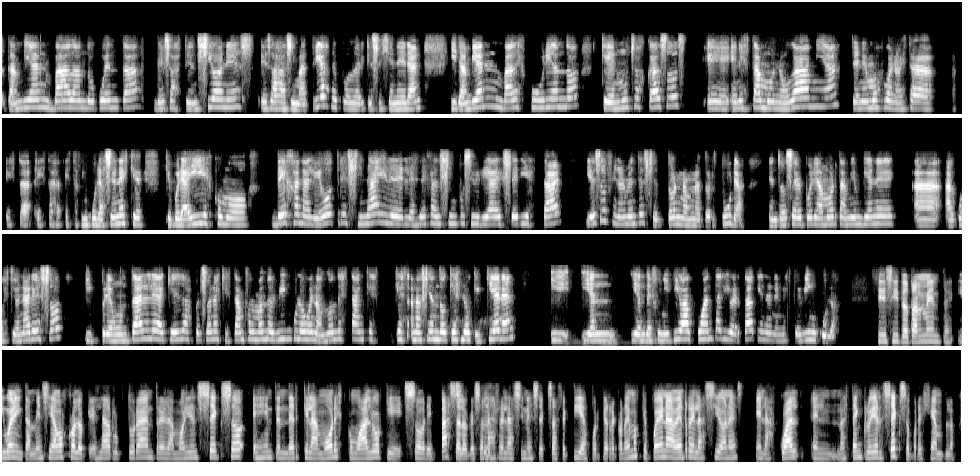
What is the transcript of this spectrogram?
también va dando cuenta de esas tensiones, esas asimetrías de poder que se generan y también va descubriendo que en muchos casos eh, en esta monogamia tenemos, bueno, esta estas vinculaciones que, por ahí es como dejan a leotres sin aire, les dejan sin posibilidad de ser y estar, y eso finalmente se torna una tortura. Entonces el poliamor también viene a, cuestionar eso y preguntarle a aquellas personas que están formando el vínculo, bueno, ¿dónde están? ¿Qué, están haciendo? ¿Qué es lo que quieren? Y, en, y en definitiva, ¿cuánta libertad tienen en este vínculo? Sí, sí, totalmente. Y bueno, y también si vamos con lo que es la ruptura entre el amor y el sexo, es entender que el amor es como algo que sobrepasa lo que son las relaciones sexoafectivas, porque recordemos que pueden haber relaciones en las cuales no está incluido el sexo, por ejemplo.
